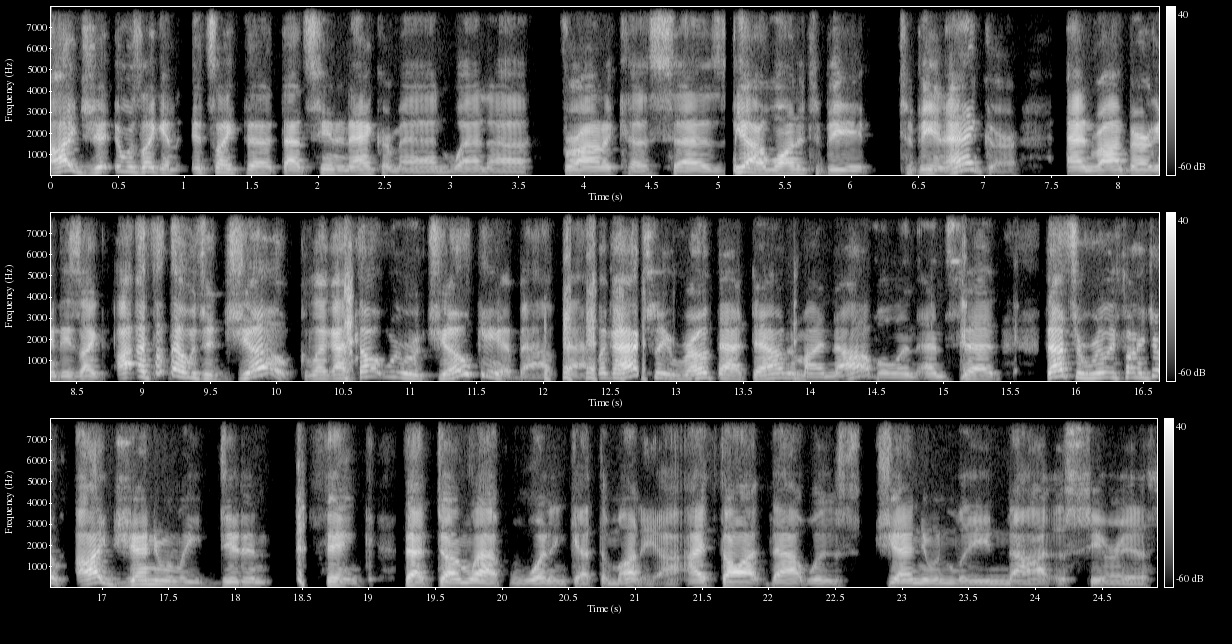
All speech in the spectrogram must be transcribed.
I it was like an it's like the that scene in Anchorman when uh Veronica says, "Yeah, I wanted to be to be an anchor." And Ron Burgundy's like, I-, I thought that was a joke. Like I thought we were joking about that. like I actually wrote that down in my novel and, and said, that's a really funny joke. I genuinely didn't think that Dunlap wouldn't get the money. I, I thought that was genuinely not a serious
